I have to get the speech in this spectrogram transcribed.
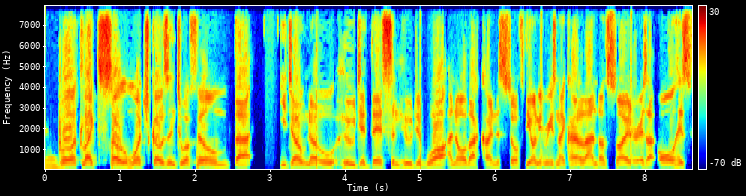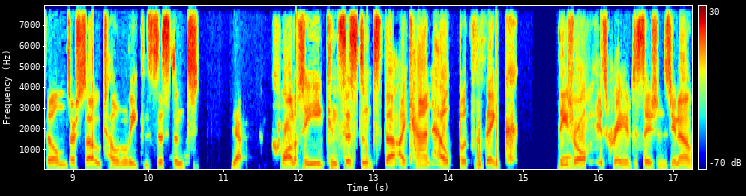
Yeah. but like, so much goes into a film that you don't know who did this and who did what and all that kind of stuff. The only reason I kind of land on Snyder is that all his films are so tonally consistent, Yep. quality consistent, that I can't help but think these are all his creative decisions, you know?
